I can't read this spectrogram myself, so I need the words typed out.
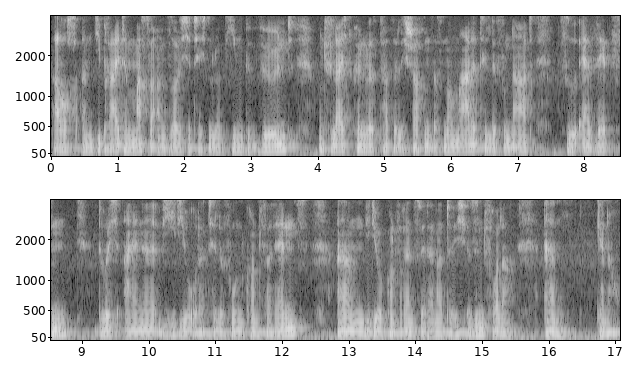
auch ähm, die breite Masse an solche Technologien gewöhnt. Und vielleicht können wir es tatsächlich schaffen, das normale Telefonat zu ersetzen durch eine Video- oder Telefonkonferenz. Ähm, Videokonferenz wäre dann natürlich sinnvoller. Ähm, genau.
